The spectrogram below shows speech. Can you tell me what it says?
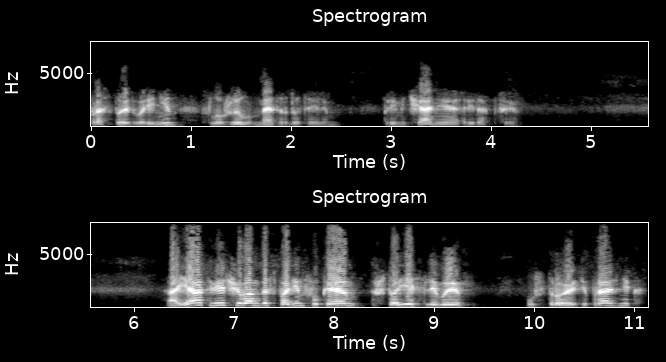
простой дворянин служил метрдотелем. Примечание редакции. А я отвечу вам, господин Фуке, что если вы устроите праздник,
